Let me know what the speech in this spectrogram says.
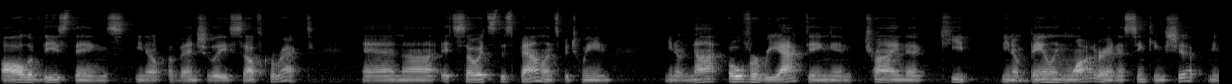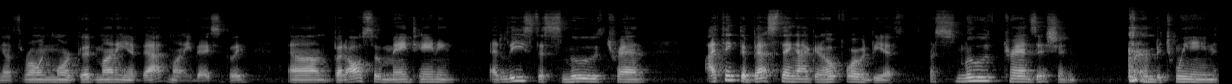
all of these things, you know, eventually self-correct, and uh, it's so it's this balance between, you know, not overreacting and trying to keep, you know, bailing water in a sinking ship, you know, throwing more good money at bad money, basically, um, but also maintaining at least a smooth trend. I think the best thing I could hope for would be a, a smooth transition between,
